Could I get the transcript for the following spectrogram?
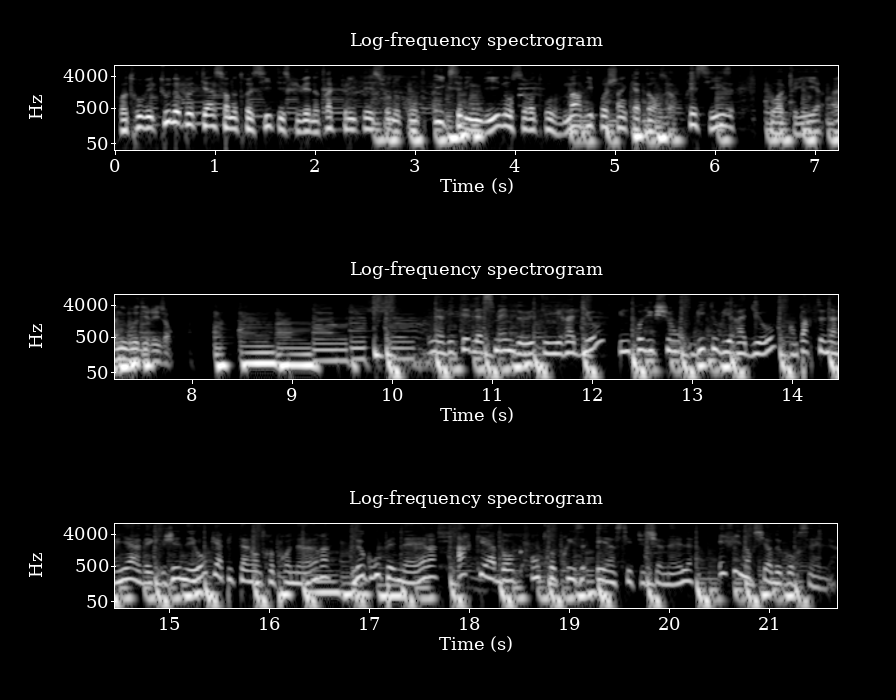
Retrouvez tous nos podcasts sur notre site et suivez notre actualité sur nos comptes X et LinkedIn. On se retrouve mardi prochain, 14h précise, pour accueillir un nouveau dirigeant. L'invité de la semaine de ETI Radio, une production B2B Radio en partenariat avec Généo Capital Entrepreneur, le groupe ENER, Arkea Banque Entreprise et Institutionnelle et Financière de Courcelles.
